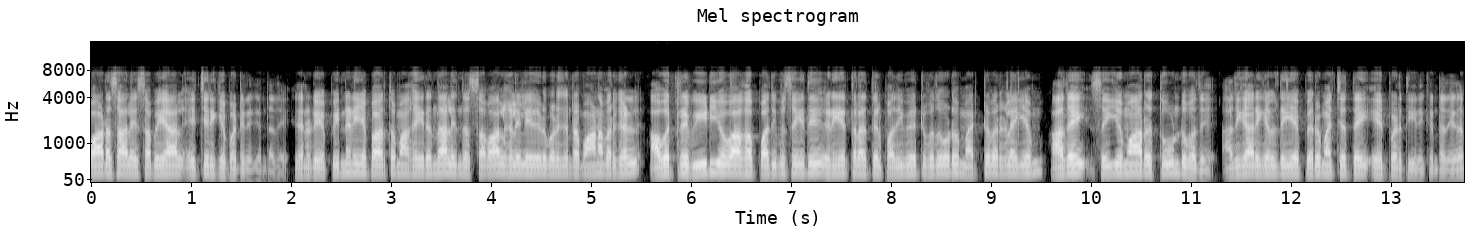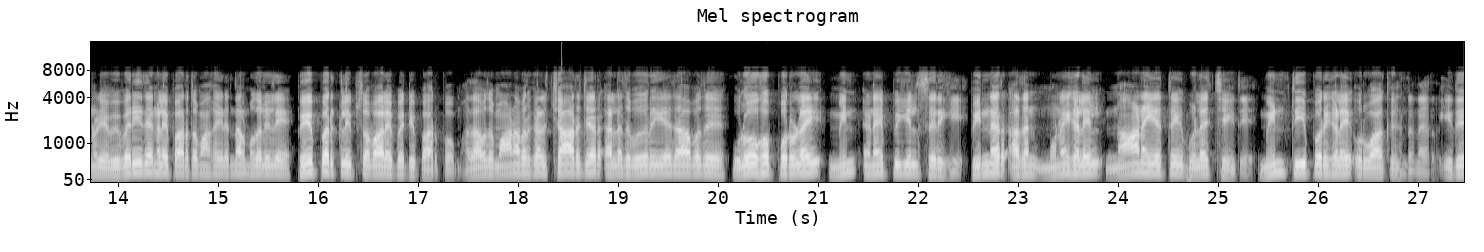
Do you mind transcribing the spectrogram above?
பாடசாலை சபையால் எச்சரிக்கப்பட்டிருக்கின்றது. இதனுடைய பின்னணியை பார்த்தமாக இருந்தால் இந்த சவால்களில் ஈடுபடுகின்ற மாணவர்கள் அவற்றை வீடியோவாக பதிவு செய்து இணையதளத்தில் பதிவேற்றுவதோடு மற்றவர்களையும் அதை செய்யுமாறு தூண்டுவது அதிகாரிகளிடையே பெரும் அச்சத்தை ஏற்படுத்தி இருக்கின்றது இதனுடைய விபரீதங்களை பார்த்தமாக இருந்தால் முதலிலே பேப்பர் கிளிப் சவாலை பற்றி பார்ப்போம். அதாவது மாணவர்கள் சார்ஜர் அல்லது வேறு ஏதாவது உலோகப் பொருளை மின் இணைப்பியில் செருகி பின்னர் அதன் முனைகளில் நாணயத்தை விழச் செய்து மின் தீப்பொறிகளை உருவாக்குகின்றனர். இது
